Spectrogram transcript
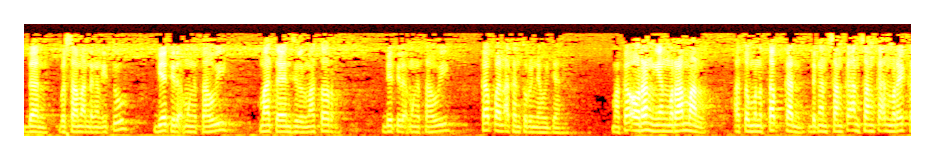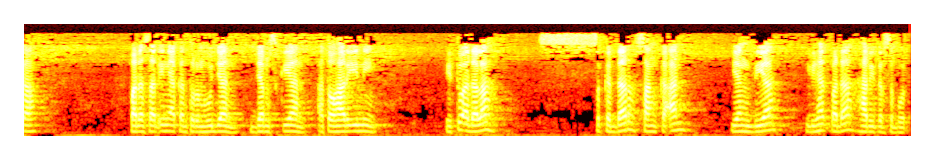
Dan bersamaan dengan itu, dia tidak mengetahui mata yang zil mator dia tidak mengetahui kapan akan turunnya hujan. Maka orang yang meramal atau menetapkan dengan sangkaan-sangkaan mereka pada saat ini akan turun hujan jam sekian atau hari ini itu adalah sekedar sangkaan yang dia lihat pada hari tersebut.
